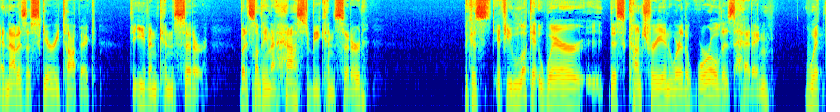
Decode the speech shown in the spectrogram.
And that is a scary topic to even consider, but it's something that has to be considered. Because if you look at where this country and where the world is heading, with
